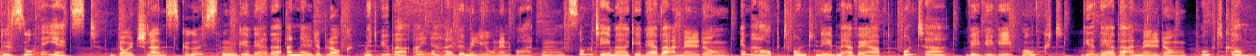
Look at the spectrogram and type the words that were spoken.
Besuche jetzt Deutschlands größten Gewerbeanmeldeblock mit über eine halbe Million Worten zum Thema Gewerbeanmeldung im Haupt- und Nebenerwerb unter www.gewerbeanmeldung.com.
